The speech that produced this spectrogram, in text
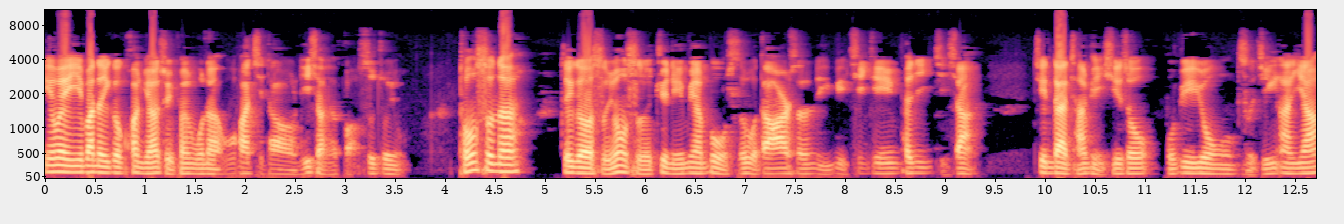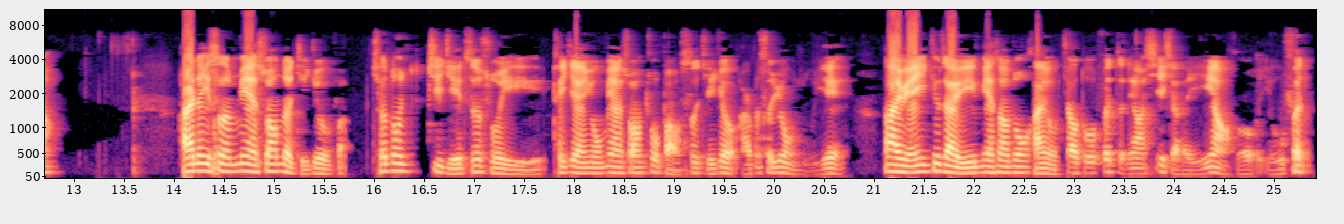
因为一般的一个矿泉水喷雾呢，无法起到理想的保湿作用。同时呢，这个使用时距离面部十五到二十厘米，轻轻喷几下，静待产品吸收，不必用纸巾按压。还有呢，是面霜的急救法。秋冬季节之所以推荐用面霜做保湿急救，而不是用乳液，那原因就在于面霜中含有较多分子量细小的营养和油分，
